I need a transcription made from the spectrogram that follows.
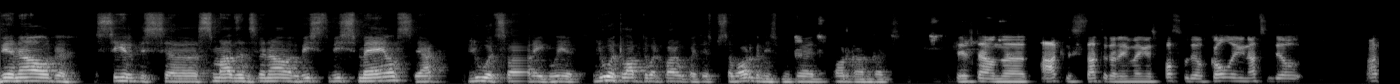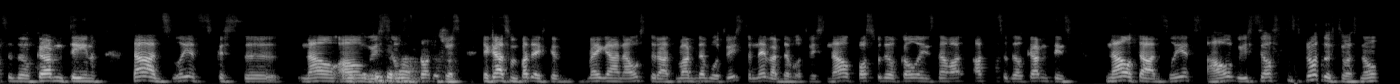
vienalga sirdis, uh, smadzenes, vienalga viss, viss mēls. Ja? Ļoti svarīga lieta. Ļoti labi tu vari parūpēties par savu organismu, ja ēd orgānu gaļas. Tieši tā, un uh, aknas satura arī fosfodilu kolīnu, acetilu, acetilu karnitīnu. Uh, tādas lietas, kas uh, nav augu izcelsmes produktos. Ja kāds man pateiks, ka vegānā uzturā var dabūt visu, tad nevar dabūt visu. Nav fosfodilkolīns, nav acetylkarnitīns, nav tādas lietas augu izcelsmes produktos. Nu.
